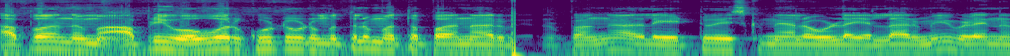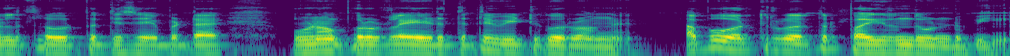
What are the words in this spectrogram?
அப்போ அந்த ம- அப்படி ஒவ்வொரு கூட்டு குடும்பத்திலும் மொத்தம் பதினாறு பேர் இருப்பாங்க. அதில் எட்டு வயசுக்கு மேலே உள்ள எல்லாருமே விளைநிலத்தில் உற்பத்தி செய்யப்பட்ட உணவுப் பொருட்களை எடுத்துகிட்டு வீட்டுக்கு வருவாங்க. அப்போ ஒருத்தருக்கு ஒருத்தர் பகிர்ந்து உண்டுப்பீங்க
